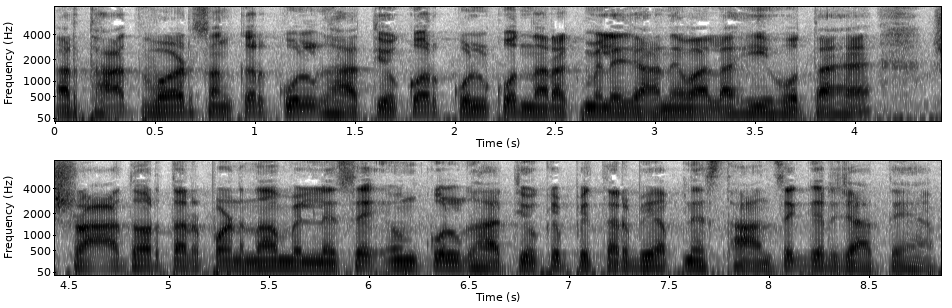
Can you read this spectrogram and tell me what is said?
अर्थात वर्ण संकर कुल घातियों को और कुल को नरक में ले जाने वाला ही होता है। श्राद्ध और तर्पण न मिलने से उन कुल घातियों के पितर भी अपने स्थान से गिर जाते हैं।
